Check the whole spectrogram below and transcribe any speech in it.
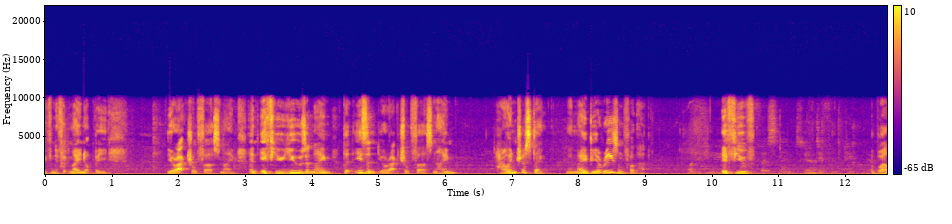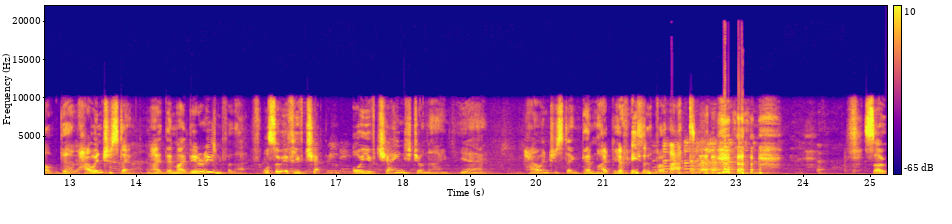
even if it may not be your actual first name. And if you use a name that isn't your actual first name, how interesting. There may be a reason for that. What if you if you've. first name people? Well, how interesting, right? There might be a reason for that. Also, if you've cha- or you've changed your name, yeah. How interesting. There might be a reason for that. so,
